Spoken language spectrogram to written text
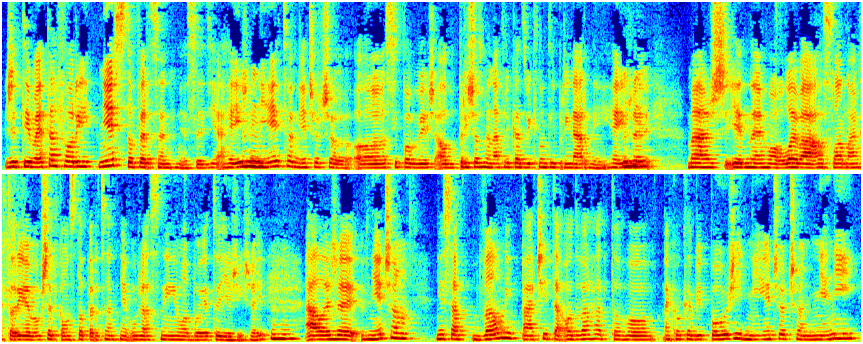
že tie metafory nie 100% sedia, hej, mm-hmm. že mhm. nie je to niečo, čo uh, si povieš, alebo pri čo sme napríklad zvyknutí pri Narnii, hej, mm-hmm. že máš jedného leva a slana, ktorý je vo všetkom 100% úžasný, lebo je to Ježiš, hej. Mm-hmm. Ale že v niečom mne sa veľmi páči tá odvaha toho, ako keby použiť niečo, čo není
